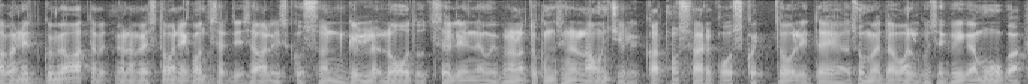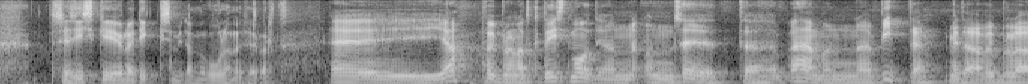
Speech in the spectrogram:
aga nüüd, kui me vaatame, et me oleme Estonia kontserdisaalis, kus on küll loodud selline võib-olla natukene selline lounge'ilik atmosfäär koos kotttoolide ja sumeda valguse ja kõige muuga. see siiski ei ole tiks, mida me kuuleme seekord jah, võib-olla natuke teistmoodi on, on see, et äh, vähem on biite, mida võib-olla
